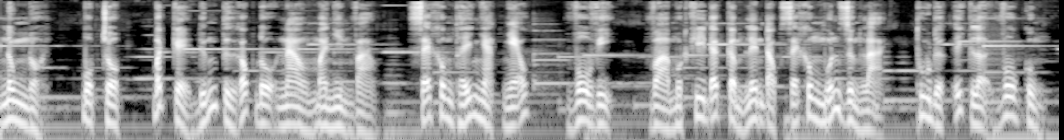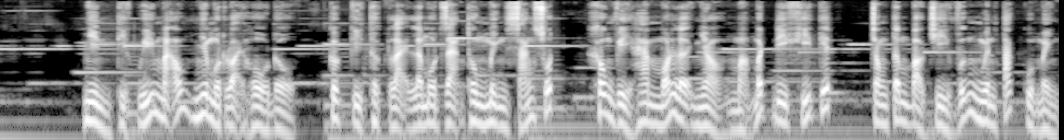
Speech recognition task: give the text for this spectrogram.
nông nổi, bộp chộp, bất kể đứng từ góc độ nào mà nhìn vào sẽ không thấy nhạt nhẽo, vô vị và một khi đã cầm lên đọc sẽ không muốn dừng lại, thu được ích lợi vô cùng. Nhìn thì quý mão như một loại hồ đồ, cực kỳ thực lại là một dạng thông minh sáng suốt, không vì ham món lợi nhỏ mà mất đi khí tiết, trong tâm bảo trì vững nguyên tắc của mình.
